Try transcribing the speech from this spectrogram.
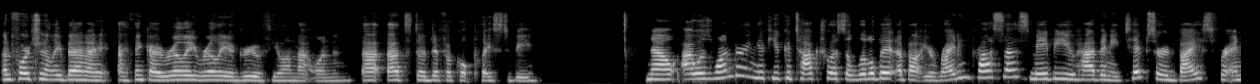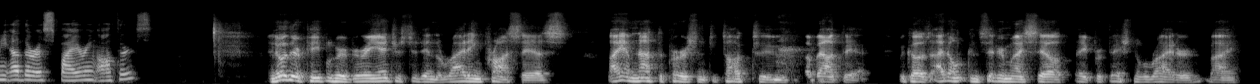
Unfortunately, Ben, I, I think I really, really agree with you on that one. And that, that's the difficult place to be. Now, I was wondering if you could talk to us a little bit about your writing process. Maybe you have any tips or advice for any other aspiring authors? I know there are people who are very interested in the writing process. I am not the person to talk to about that because I don't consider myself a professional writer by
